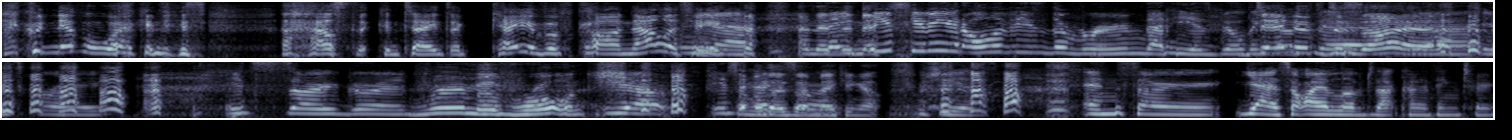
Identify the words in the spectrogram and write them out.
"I could never work in this. A house that contains a cave of carnality. Yeah. and then They the keep next giving it all of these the room that he is building. Den of desire. Yeah, it's great. it's so good. room of raunch. Yeah, it's Some of those I'm making up. She is. and so, yeah, so I loved that kind of thing too.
